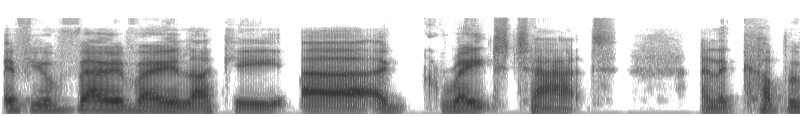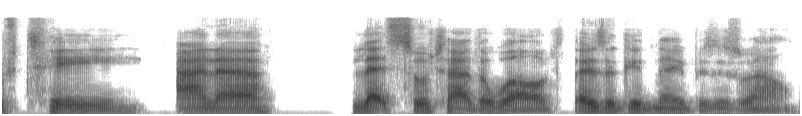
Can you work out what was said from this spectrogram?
if you're very, very lucky, uh, a great chat and a cup of tea and a let's sort out the world. Those are good neighbors as well.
